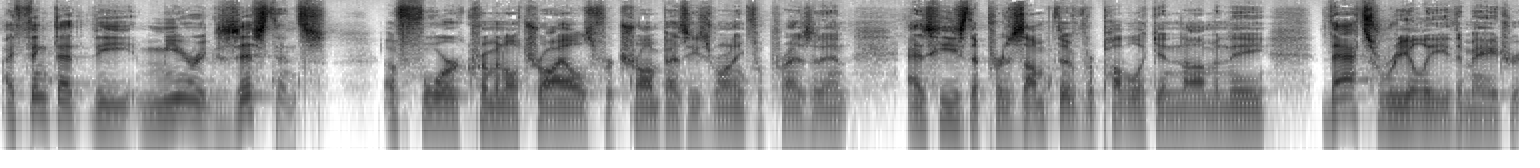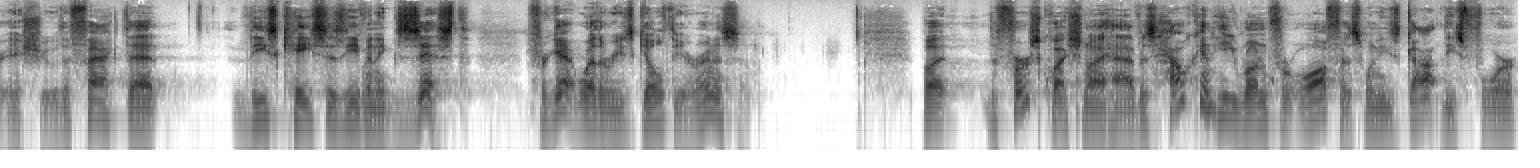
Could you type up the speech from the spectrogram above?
I think that the mere existence of four criminal trials for Trump as he's running for president as he's the presumptive Republican nominee. That's really the major issue. The fact that these cases even exist. Forget whether he's guilty or innocent. But the first question I have is how can he run for office when he's got these four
